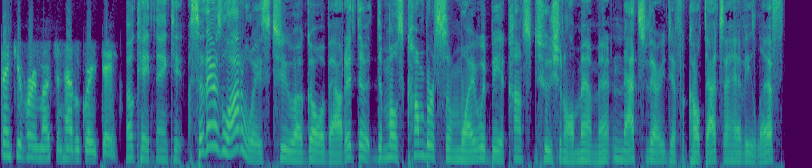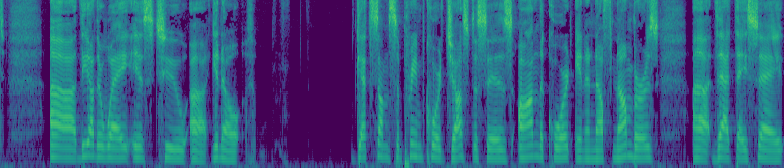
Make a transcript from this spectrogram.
Thank you very much, and have a great day. Okay, thank you. So there's a lot of ways to uh, go about it. The the most cumbersome way would be a constitutional amendment, and that's very difficult. That's a heavy lift. Uh, the other way is to, uh, you know, get some Supreme Court justices on the court in enough numbers uh, that they say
